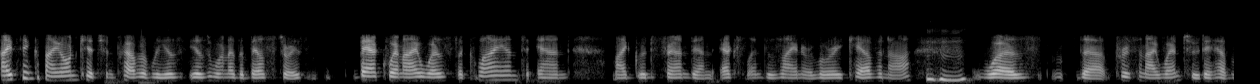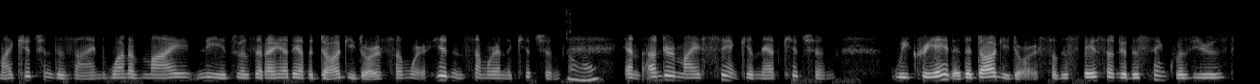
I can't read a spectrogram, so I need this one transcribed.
I think my own kitchen probably is is one of the best stories. Back when I was the client and my good friend and excellent designer Lori Kavanaugh hmm was the person I went to to have my kitchen designed. One of my needs was that I had to have a doggy door somewhere hidden somewhere in the kitchen. Oh. And under my sink in that kitchen, we created a doggy door. So the space under the sink was used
